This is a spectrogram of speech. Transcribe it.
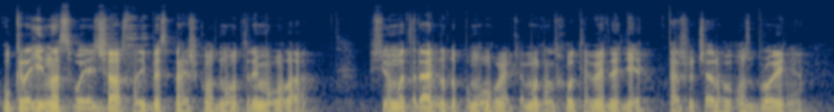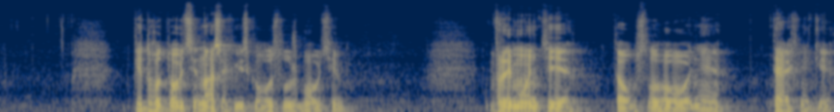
Україна своєчасно і безперешкодно отримувала всю матеріальну допомогу, яка може надходити в вигляді, в першу чергу, озброєння, підготовці наших військовослужбовців, в ремонті та обслуговуванні техніки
